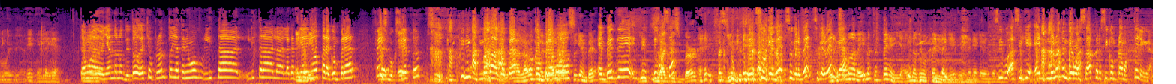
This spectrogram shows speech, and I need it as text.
Muy bien. Eh, es la idea. Estamos Eh, adueñándonos de todo. De hecho, pronto ya tenemos lista lista la, la- la cantidad de dinero para comprar Facebook, Eh, ¿cierto? Sí. Vamos a comprar. Hablamos compramos. Zuckerberg. En vez de, de, WhatsApp, Zuckerberg, Zuckerberg, Zuckerberg, Empezamos a medir nuestros penes y ahí nos dimos cuenta que tenía que vender. Sí, pues, así que él no nos vendió WhatsApp, pero sí compramos Telegram.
